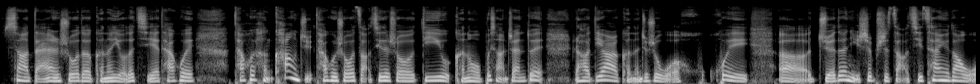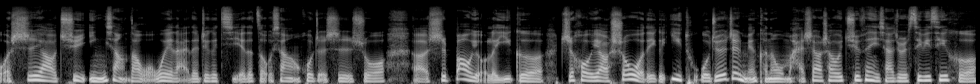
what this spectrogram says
像答案说的，可能有的企业他会他会很抗拒，他会说我早期的时候，第一可能我不想站队，然后第二可能就是我会呃觉得你是不是早期参与到我是要去影响到我未来的这个企业的走向，或者是说呃是抱有了一个之后要收我的一个意图。我觉得这里面可能我们还是要。稍微区分一下，就是 CVC 和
